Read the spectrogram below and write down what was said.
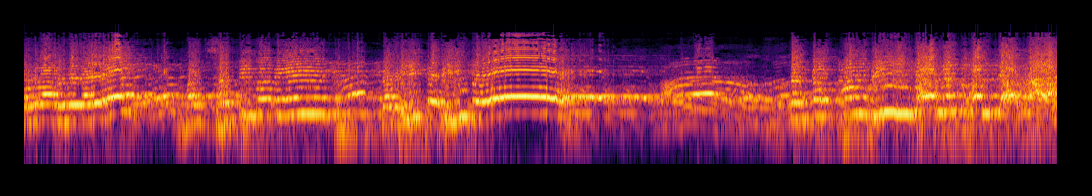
اور آپ نے کہے مقصد بھی تو کبھی کبھی تو تکبر بھی عبادت بن جاتا ہے۔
